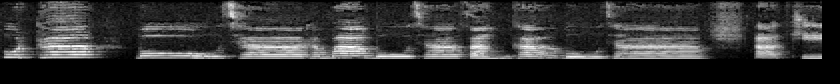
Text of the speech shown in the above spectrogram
พุทธบูชาธรรมบูชาสังฆบูชาอัคคี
